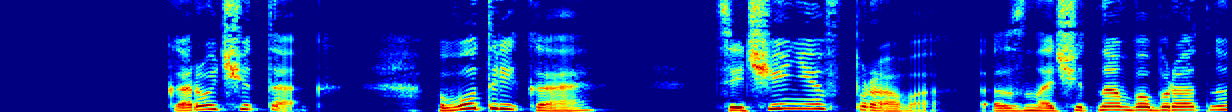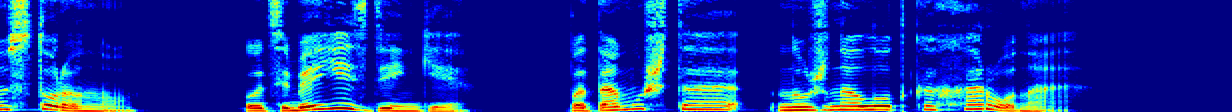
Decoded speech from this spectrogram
«Короче так, вот река, течение вправо, значит, нам в обратную сторону. У тебя есть деньги? Потому что нужна лодка Харона».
